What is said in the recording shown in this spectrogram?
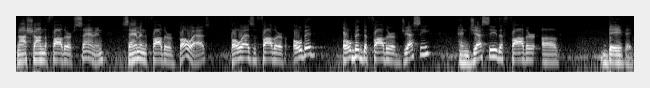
Nahshon the father of Salmon, Salmon the father of Boaz, Boaz the father of Obed, Obed the father of Jesse, and Jesse the father of David.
